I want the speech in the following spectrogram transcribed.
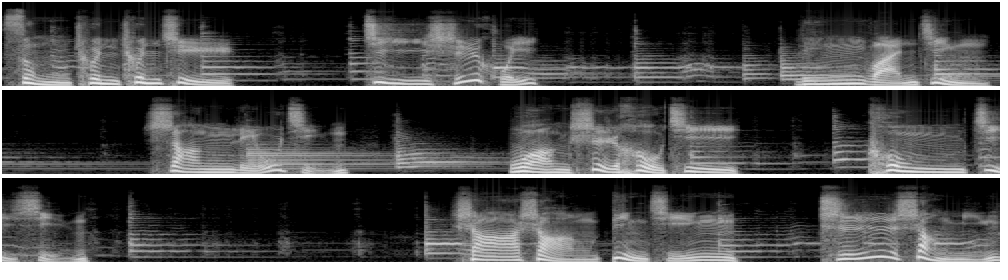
送春春去几时回？林晚静，伤流景。往事后期空记醒。沙上并晴。池上明，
